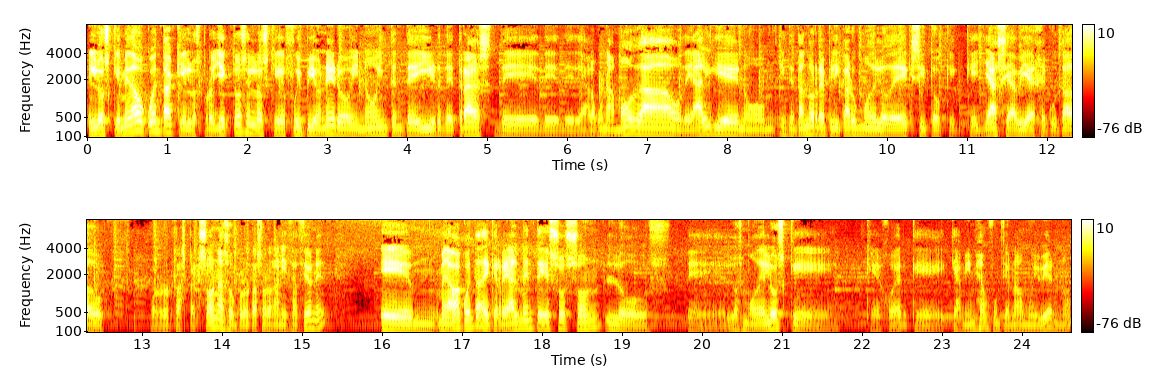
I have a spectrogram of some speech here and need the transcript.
en los que me he dado cuenta que los proyectos en los que fui pionero y no intenté ir detrás de, alguna moda o de alguien o intentando replicar un modelo de éxito que, ya se había ejecutado por otras personas o por otras organizaciones, eh, me daba cuenta de que realmente esos son los, eh, los modelos que, que a mí me han funcionado muy bien, ¿no?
